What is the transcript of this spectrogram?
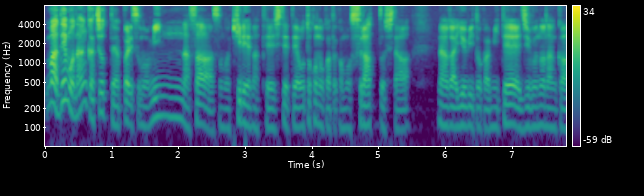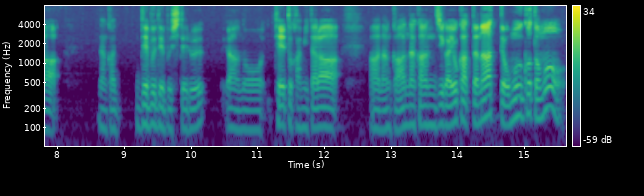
まあでもなんかちょっとやっぱりそのみんなさ、その綺麗な手してて男の子とかもスラッとした長い指とか見て自分のなんか、なんかデブデブしてるあの手とか見たら、あなんかあんな感じが良かったなって思うことも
